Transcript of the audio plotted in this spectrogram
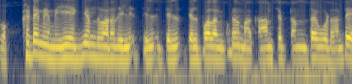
ఒక్కటే మేము ఈ యజ్ఞం ద్వారా తెలి- తెల్- తెల్- తెలపాలనుకున్నది మా కాన్సెప్ట్ అంతా కూడా అంటే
